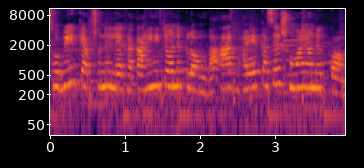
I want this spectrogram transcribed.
ছবির ক্যাপশনে লেখা, কাহিনীটি অনেক লম্বা, আর ভাইয়ের কাছে সময় অনেক কম।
